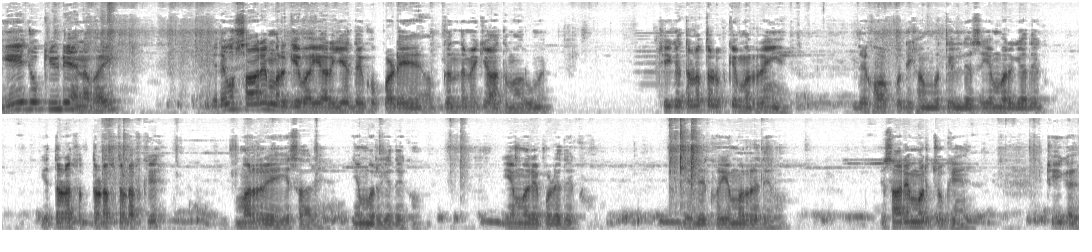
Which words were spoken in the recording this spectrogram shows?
ये जो कीड़े हैं ना भाई, ये देखो सारे मर गए भाई यार, ये देखो पड़े हैं। अब गंद में क्या हाथ मारूँ मैं? ठीक है, तड़प तड़प के मर रहे हैं देखो, आपको दिखाऊँगा तिल्ले से। ये मर गया, देखो। ये तड़प तड़प तड़प के मर रहे हैं ये सारे। ये मर गए, देखो। ये मरे पड़े देखो। ये देखो, ये मर रहे देखो। ये सारे मर चुके हैं। ठीक है।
